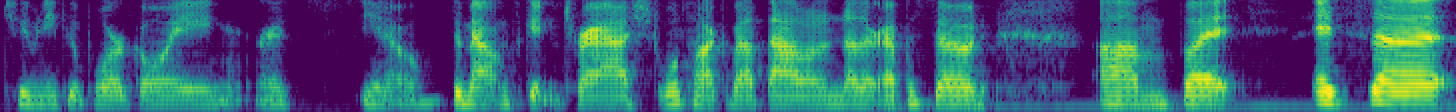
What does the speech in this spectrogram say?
too many people are going, or it's, you know, the mountain's getting trashed. We'll talk about that on another episode. Um, but it's a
